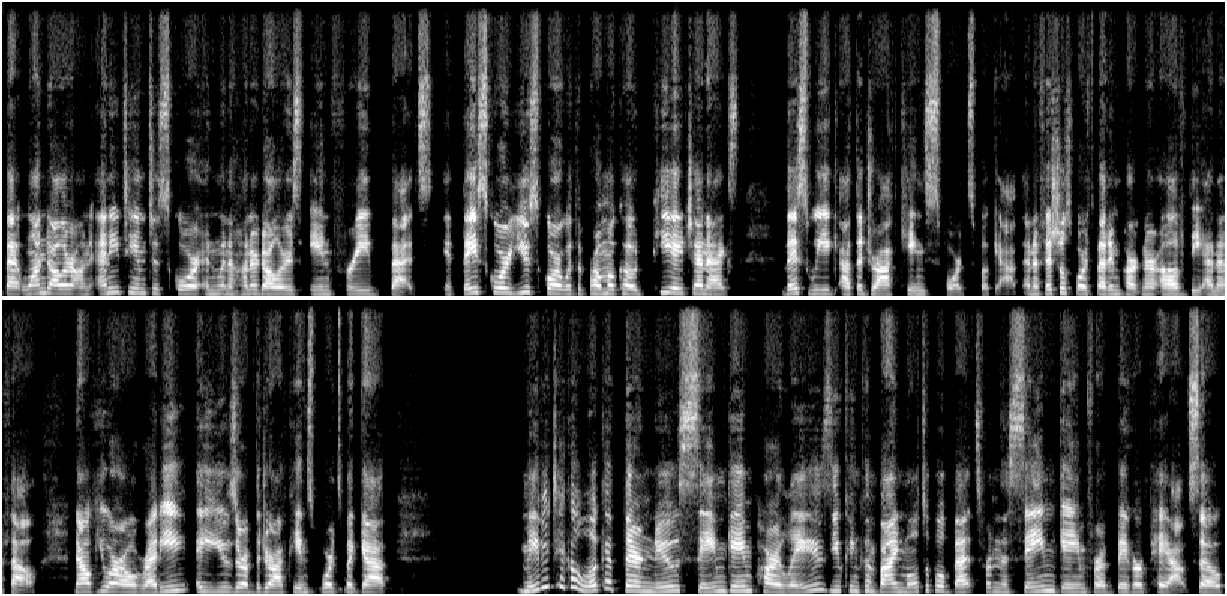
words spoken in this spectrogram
bet $1 on any team to score and win $100 in free bets. If they score, you score with the promo code PHNX this week at the DraftKings Sportsbook app, an official sports betting partner of the NFL. Now, if you are already a user of the DraftKings Sportsbook app, maybe take a look at their new same game parlays. You can combine multiple bets from the same game for a bigger payout. So,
